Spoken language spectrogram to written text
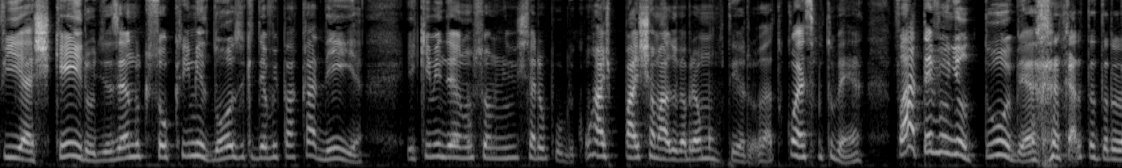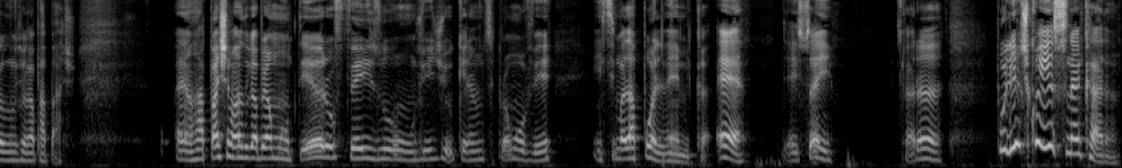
fiasqueiro, dizendo que sou criminoso e que devo ir pra cadeia. E que me denunciou no Ministério Público. Um rapaz chamado Gabriel Monteiro. Ah, tu conhece muito bem, né? Fala, teve um youtuber. o cara tentando jogar pra baixo. É, um rapaz chamado Gabriel Monteiro fez um vídeo querendo se promover em cima da polêmica. É, é isso aí. Cara, político é isso, né, cara?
